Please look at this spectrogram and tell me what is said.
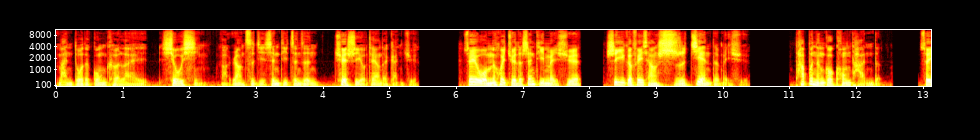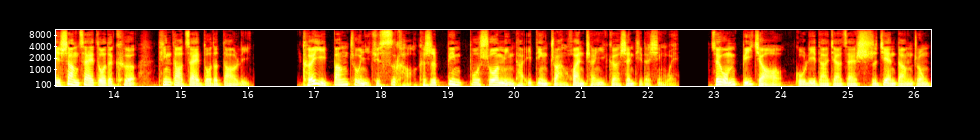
蛮多的功课来修行啊，让自己身体真正确实有这样的感觉。所以，我们会觉得身体美学是一个非常实践的美学，它不能够空谈的。所以，上再多的课，听到再多的道理，可以帮助你去思考，可是并不说明它一定转换成一个身体的行为。所以我们比较鼓励大家在实践当中，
